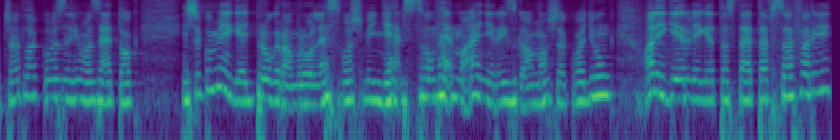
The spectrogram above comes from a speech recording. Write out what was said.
csatlakozni hozzátok. És akkor még egy programról lesz most mindjárt szó, mert ma annyira izgalmasak vagyunk. Alig ér véget a Startup Safari,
